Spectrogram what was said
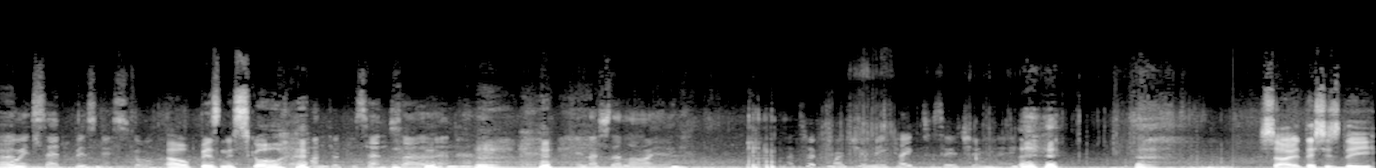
Oh, it said business school. oh, business school. So 100% certain, unless they're lying. I took my chimney cake to see a chimney. So this is the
